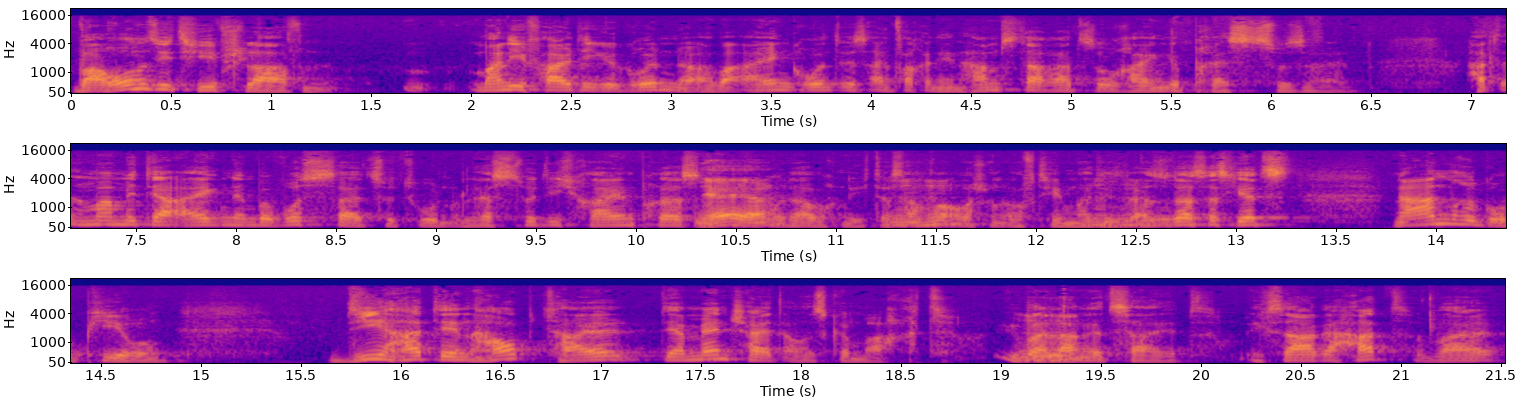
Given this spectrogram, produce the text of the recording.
Warum sie tief schlafen? Mannigfaltige Gründe, aber ein Grund ist einfach in den Hamsterrad so reingepresst zu sein. Hat immer mit der eigenen Bewusstheit zu tun. Lässt du dich reinpressen ja, ja. oder auch nicht? Das mhm. haben wir mhm. auch schon oft thematisiert. Mhm. Also das ist jetzt eine andere Gruppierung. Die hat den Hauptteil der Menschheit ausgemacht über mhm. lange Zeit. Ich sage hat, weil,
